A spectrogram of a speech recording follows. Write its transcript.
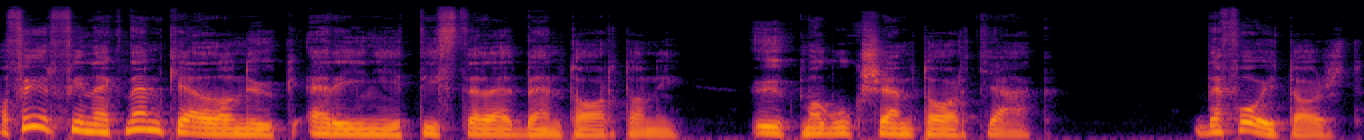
A férfinek nem kell a nők erényét tiszteletben tartani, ők maguk sem tartják. De folytasd,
